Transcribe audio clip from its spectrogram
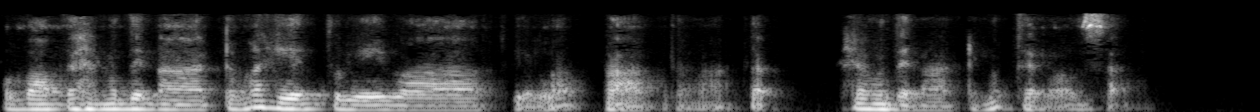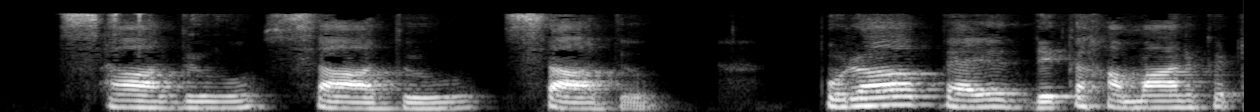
ඔබ අප හැම දිනාටම හේතු වේවා කියලා ප්‍රාර්ථනා කරා. හැම දිනාටම තෙරුවන් සාදු සාදු සාදු. පුරා පැය දෙකමාරකට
